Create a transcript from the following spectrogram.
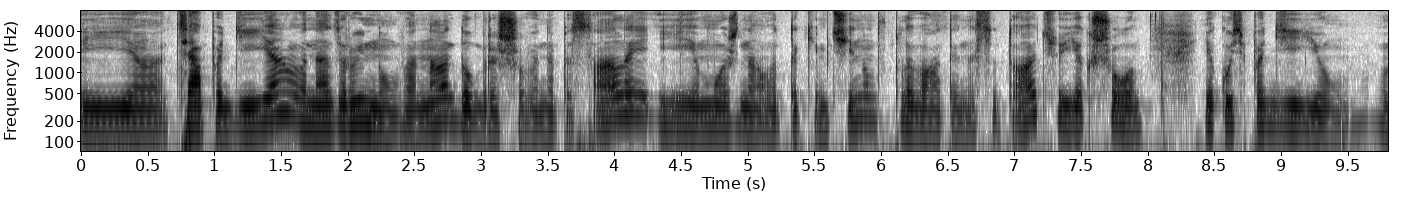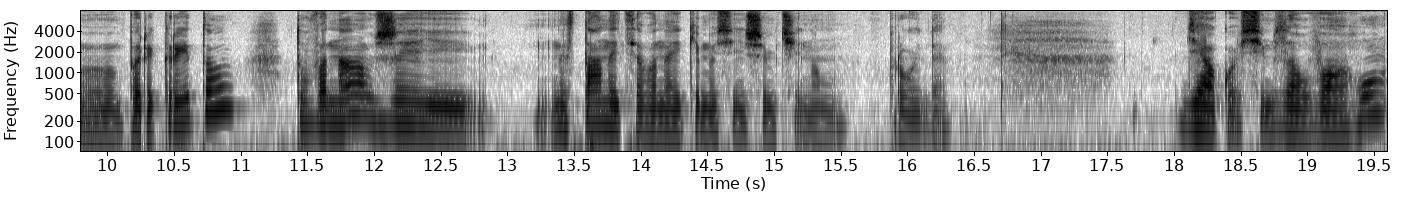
І е, ця подія вона зруйнована. Добре, що ви написали, і можна от таким чином впливати на ситуацію. Якщо якусь подію е, перекрито, то вона вже не станеться, вона якимось іншим чином пройде. Дякую всім за увагу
